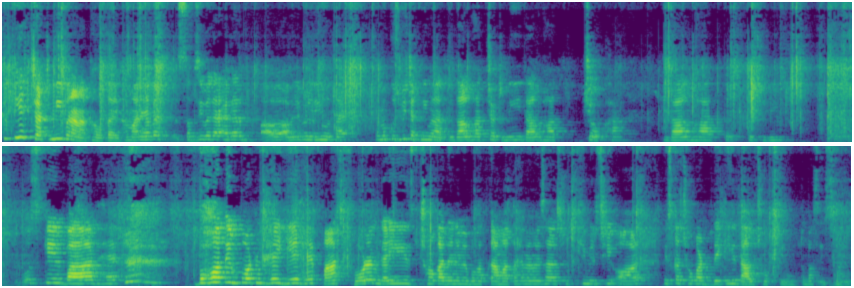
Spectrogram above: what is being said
क्योंकि ये चटनी बनाना था होता है। हमारे यहाँ पर सब्ज़ी वगैरह अगर अवेलेबल नहीं होता है तो मैं कुछ भी चटनी बनाती हूँ। दाल भात चटनी, दाल भात चोखा, दाल भात कुछ भी। उसके बाद है, बहुत इम्पोर्टेंट है, ये है पाँच फोड़न गई छौंका देने में बहुत काम आता है। मैं हमेशा सूखी मिर्ची और इसका छौंका देके ही दाल छोंकती हूँ। तो बस इसीलिए।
